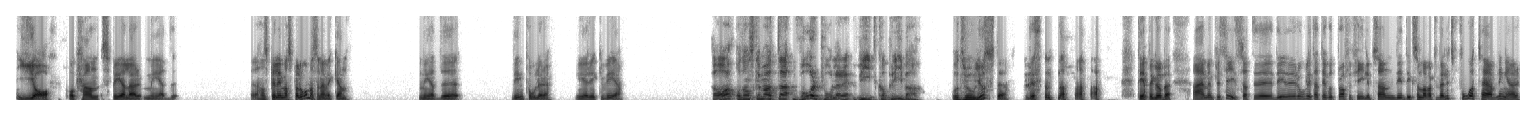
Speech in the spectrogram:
Ja, och han spelar med... Han spelar i Maspalomas den här veckan. Med eh, din polare, Erik V. Ja, och de ska möta vår polare Vit Kopriva. Otroligt. Just det. det TP-gubbe. Nej, men precis. Så att, eh, det är roligt att det har gått bra för Filip. Så han, det liksom har varit väldigt få tävlingar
